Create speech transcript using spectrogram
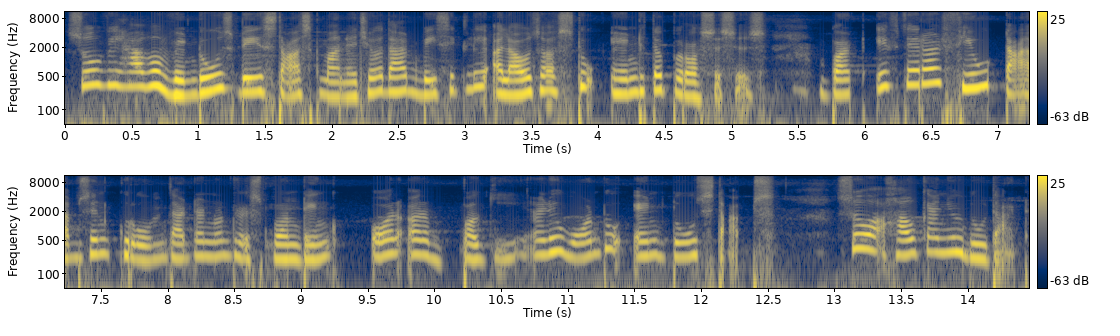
So we have a Windows based task manager that basically allows us to end the processes. But if there are few tabs in Chrome that are not responding or are buggy and you want to end those tabs, so how can you do that?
